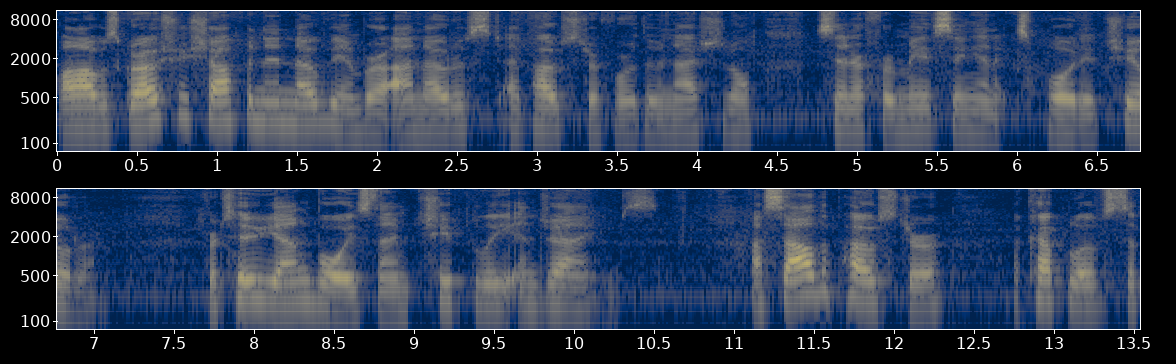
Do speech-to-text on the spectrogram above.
While I was grocery shopping in November, I noticed a poster for the National Center for Missing and Exploited Children for two young boys named Chipley and James. I saw the poster a couple of su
